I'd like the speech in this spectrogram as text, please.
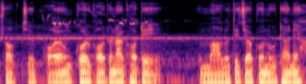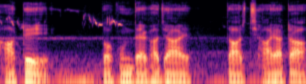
সবচেয়ে ভয়ঙ্কর ঘটনা ঘটে, মালতী যখন উঠানে হাঁটে, তখন দেখা যায় তার ছায়াটা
